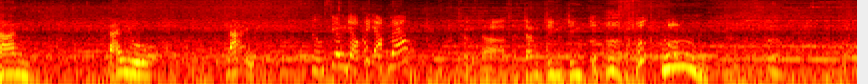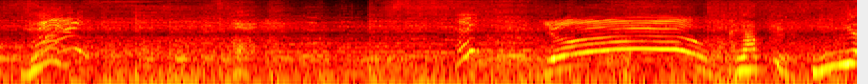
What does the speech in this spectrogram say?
นั่นได้อยู่ ได้ หลวงเซียวเหยาขยับแล้ว ช่างน่าอัศจรรย์จริงอืมๆเฮ้ยเฮ้ยยาวขยับเยี่ย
